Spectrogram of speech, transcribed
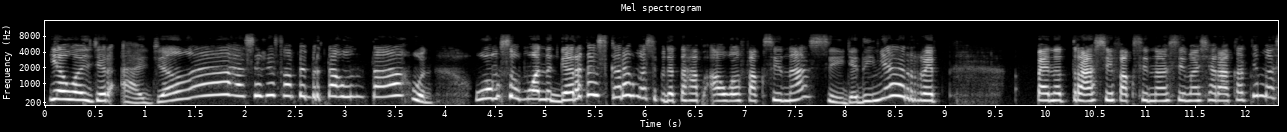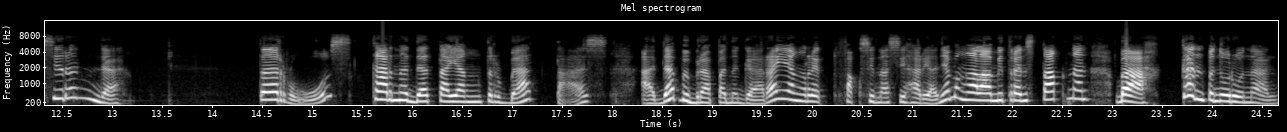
Ya wajar aja lah hasilnya sampai bertahun-tahun. Wong semua negara kan sekarang masih pada tahap awal vaksinasi. Jadinya rate penetrasi vaksinasi masyarakatnya masih rendah. Terus, karena data yang terbatas, atas, ada beberapa negara yang rate vaksinasi hariannya mengalami tren stagnan, bahkan penurunan.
